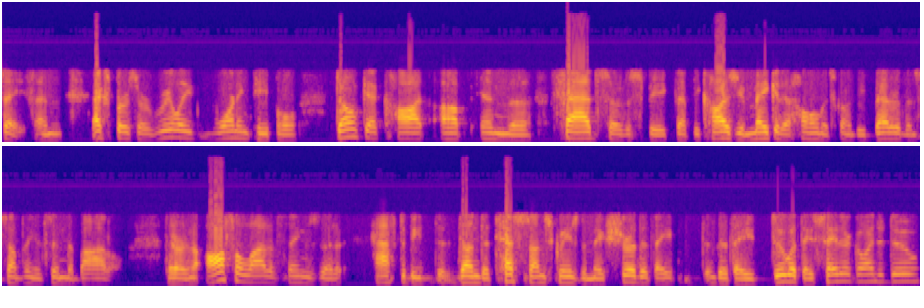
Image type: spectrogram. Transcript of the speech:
safe. And experts are really warning people don't get caught up in the fad, so to speak, that because you make it at home, it's going to be better than something that's in the bottle. There are an awful lot of things that have to be done to test sunscreens to make sure that they that they do what they say they're going to do.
